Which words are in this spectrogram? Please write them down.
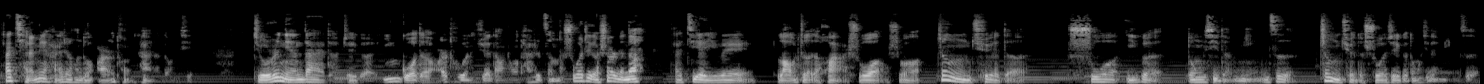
它前面还是很多儿童看的东西。九十年代的这个英国的儿童文学当中，他是怎么说这个事儿的呢？他借一位老者的话说：说正确的说一个东西的名字，正确的说这个东西的名字，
